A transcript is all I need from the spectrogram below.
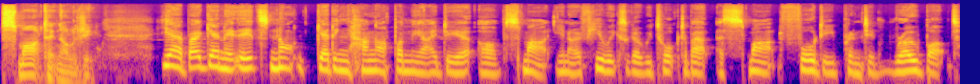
smart technology? Yeah, but again, it, it's not getting hung up on the idea of smart. You know, a few weeks ago, we talked about a smart 4D printed robot,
